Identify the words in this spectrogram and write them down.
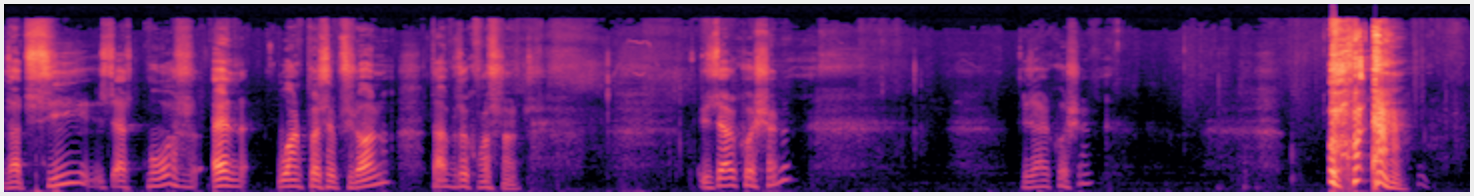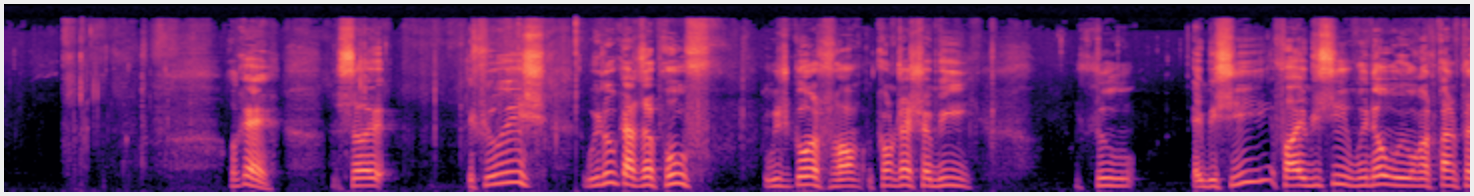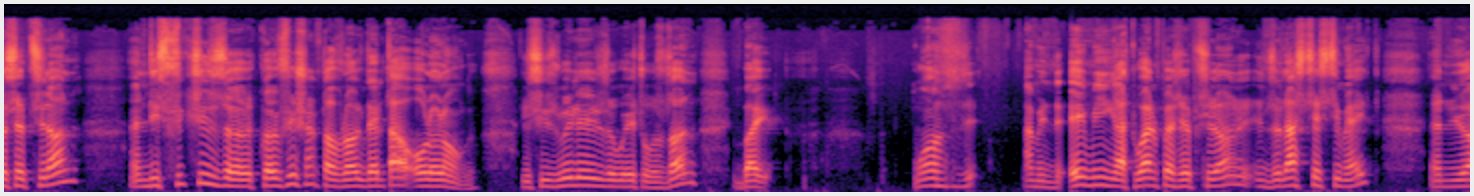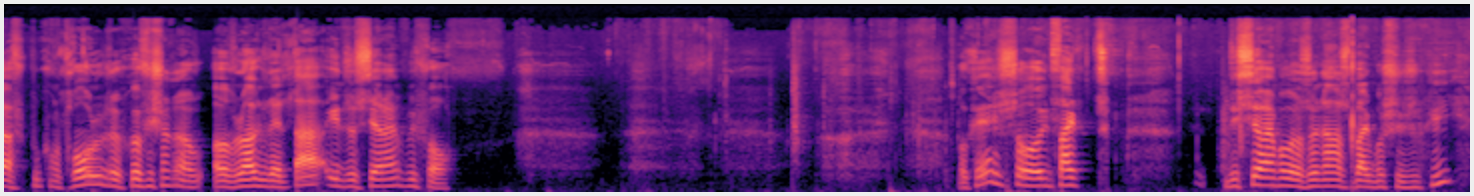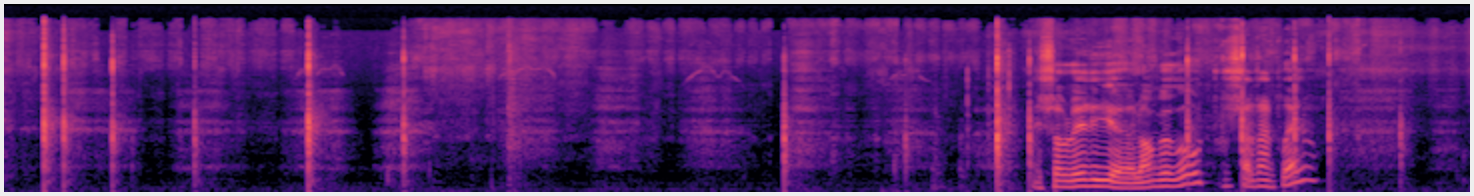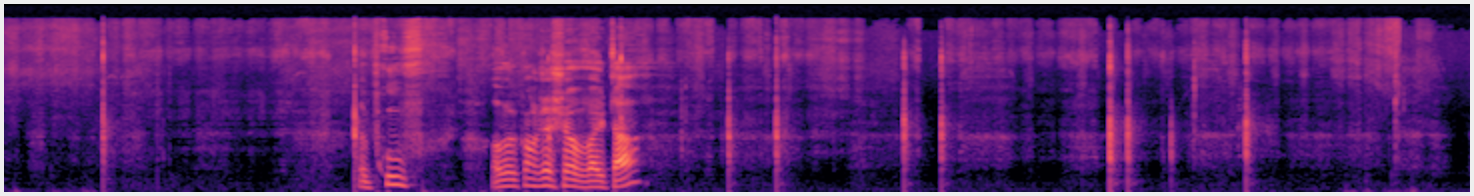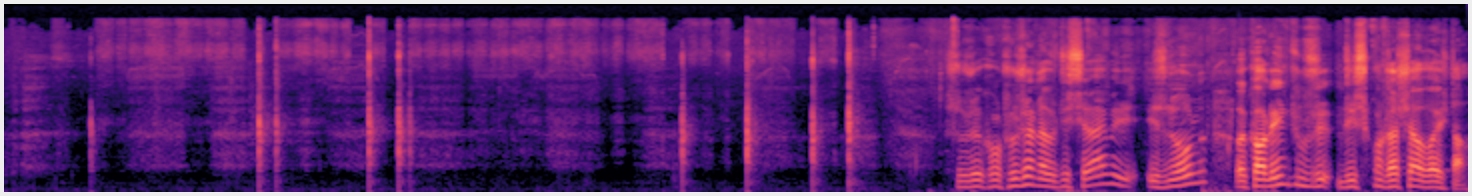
that C is at most n1 plus epsilon times the constant. Is there a question? Is there a question? okay, so if you wish, we look at the proof which goes from B to ABC. For ABC, we know we want 1 plus epsilon, and this fixes the coefficient of log delta all along. This is really the way it was done by once, I mean, aiming at 1 plus epsilon in the last estimate, and you have to control the coefficient of, of log delta in the theorem before. Okay, so in fact, this theorem was announced by Mochizuki. It's already uh, long ago, 2012. A proof of a conjecture of Volta. So the conclusion of this theorem is known according to the, this conjecture of Oyster.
